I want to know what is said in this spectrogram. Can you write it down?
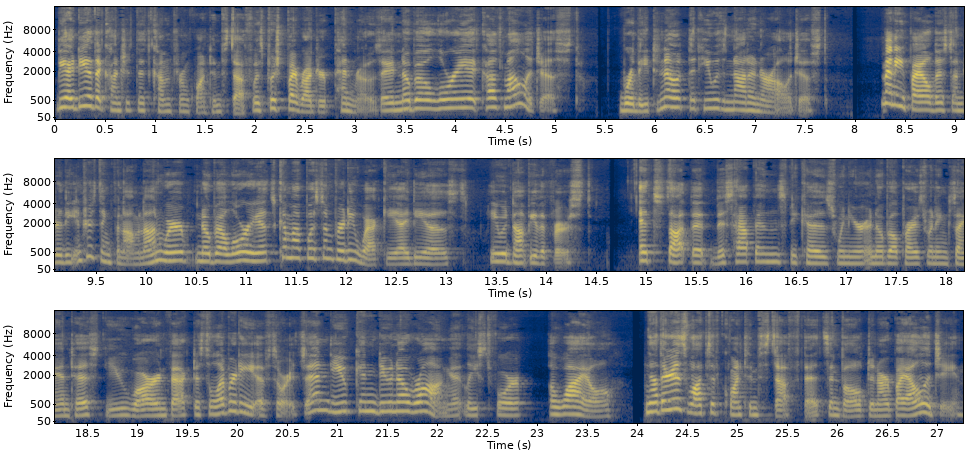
The idea that consciousness comes from quantum stuff was pushed by Roger Penrose, a Nobel laureate cosmologist. Worthy to note that he was not a neurologist. Many file this under the interesting phenomenon where Nobel laureates come up with some pretty wacky ideas. He would not be the first. It's thought that this happens because when you're a Nobel Prize winning scientist, you are in fact a celebrity of sorts, and you can do no wrong, at least for a while. Now, there is lots of quantum stuff that's involved in our biology.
